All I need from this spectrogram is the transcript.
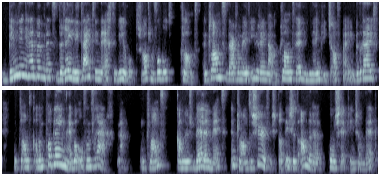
binding hebben met de realiteit in de echte wereld. Zoals bijvoorbeeld klant. Een klant, daarvan weet iedereen, nou een klant hè, die neemt iets af bij een bedrijf. Een klant kan een probleem hebben of een vraag. Nou, Een klant kan dus bellen met een klantenservice. Dat is het andere concept in zo'n web.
